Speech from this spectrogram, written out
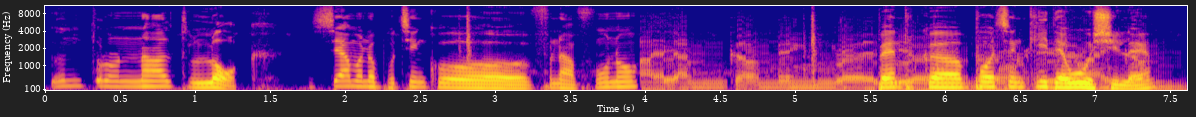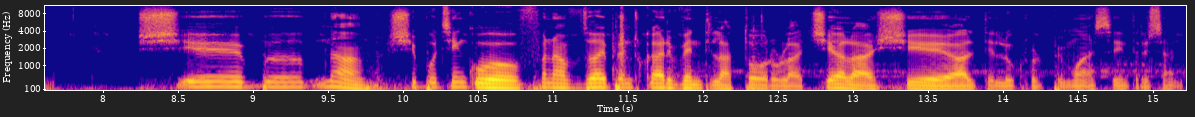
într-un alt loc. Seamănă puțin cu FNAF 1 pentru că poți închide ușile și, bă, na, și puțin cu FNAF 2 pentru că are ventilatorul acela și alte lucruri pe masă interesante.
